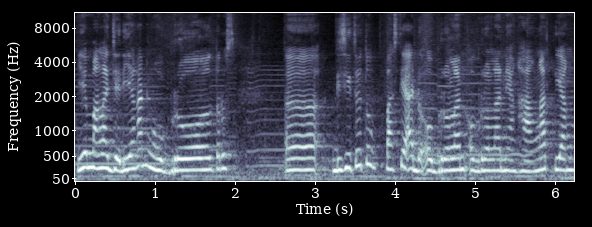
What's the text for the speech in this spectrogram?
ya malah jadinya kan ngobrol terus eh, di situ tuh pasti ada obrolan-obrolan yang hangat yang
